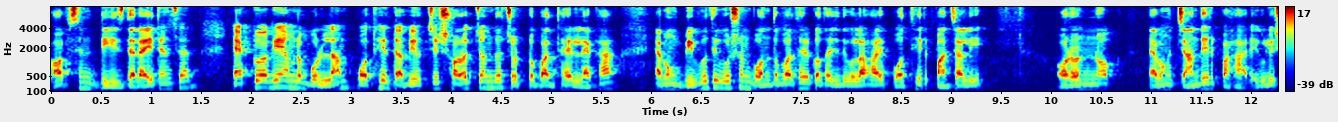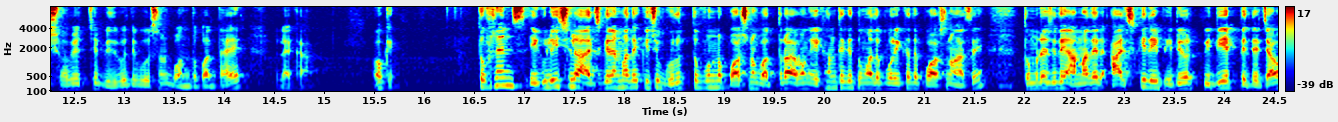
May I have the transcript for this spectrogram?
Option D is the right answer. একটু আগে আমরা বললাম, পথের দাবি হচ্ছে শরৎচন্দ্র চট্টোপাধ্যায়ের লেখা এবং বিভূতিভূষণ বন্দ্যোপাধ্যায়ের কথা যদি বলা হয়, পথের পাঁচালী, অরণ্যক এবং চাঁদের পাহাড়, এগুলি সবই হচ্ছে বিভূতিভূষণ বন্দ্যোপাধ্যায়ের লেখা। ওকে। তো ফ্রেন্ডস এগুলোই ছিল আজকের আমাদের কিছু গুরুত্বপূর্ণ প্রশ্নপত্র এবং এখান থেকে তোমাদের পরীক্ষাতে প্রশ্ন আসে তোমরা যদি আমাদের আজকের এই ভিডিওর পিডিএফ পেতে চাও,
